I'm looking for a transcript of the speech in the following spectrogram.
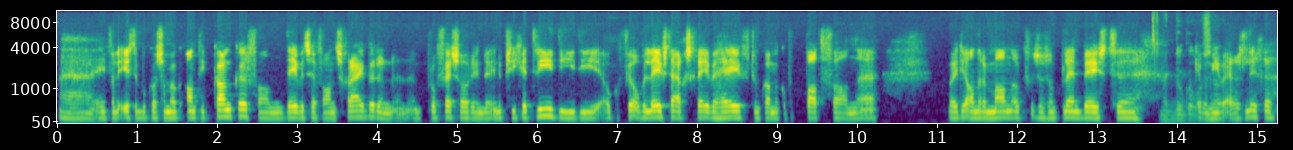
Uh, een van de eerste boeken was dan ook Anti-kanker van David van Schrijber, een, een, professor in de, in de psychiatrie, die, die ook veel over leefstijl geschreven heeft. Toen kwam ik op het pad van, uh, hoe heet die andere man, ook zo'n plant-based. Uh, ik heb hem hier ergens liggen.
